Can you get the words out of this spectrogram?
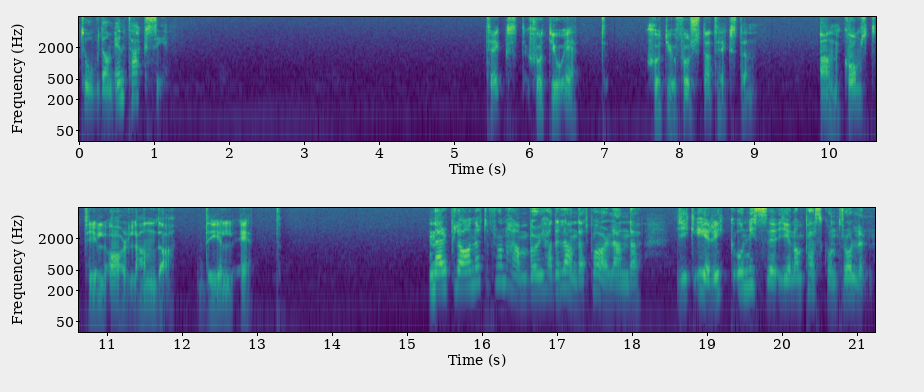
tog de en taxi. Text 71, 71 texten. Ankomst till Arlanda, del 1. När planet från Hamburg hade landat på Arlanda gick Erik och Nisse genom passkontrollen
